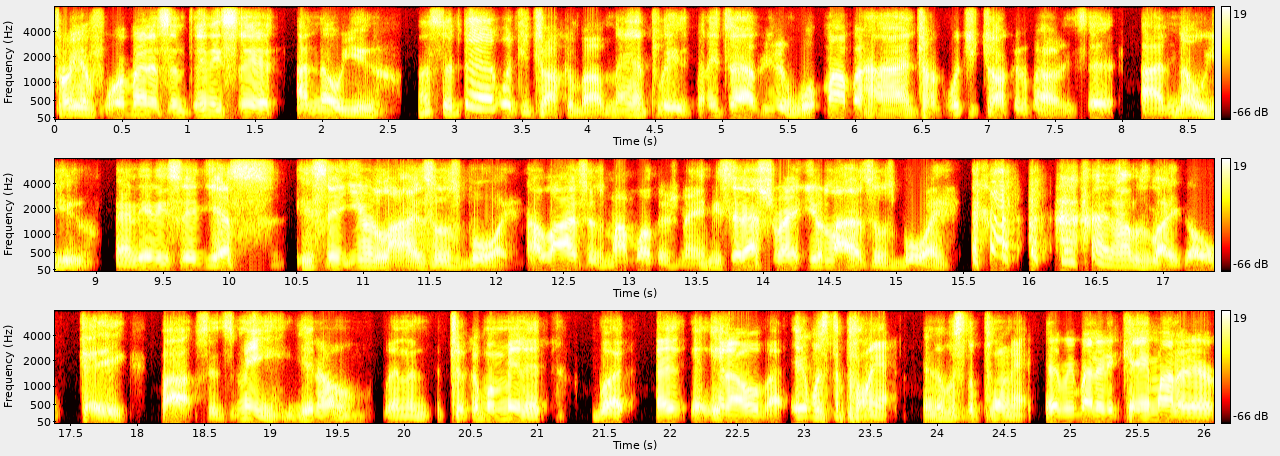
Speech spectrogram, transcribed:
three or four minutes, and then he said, "I know you." I said, "Dad, what you talking about, man? Please, many times you done whoop my behind. Talk, what you talking about?" He said, "I know you." And then he said, "Yes." He said, "You're Liza's boy." Now, Liza's my mother's name. He said, "That's right, you're Liza's boy." and I was like, "Okay, pops, it's me," you know. And it took him a minute, but uh, you know, it was the plant. And it was the plant. Everybody that came out of there,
